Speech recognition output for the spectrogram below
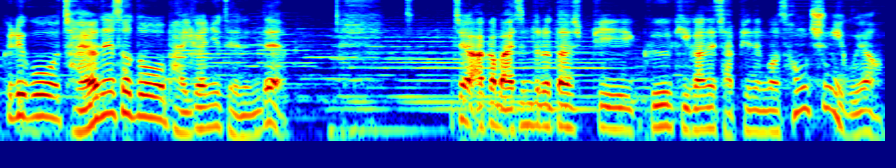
그리고 자연에서도 발견이 되는데 제가 아까 말씀드렸다시피 그 기간에 잡히는 건 성충이고요.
